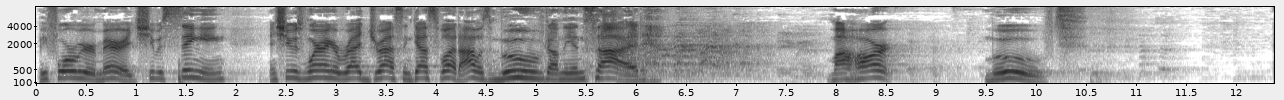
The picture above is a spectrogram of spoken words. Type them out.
Before we were married, she was singing and she was wearing a red dress. And guess what? I was moved on the inside. My heart moved.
